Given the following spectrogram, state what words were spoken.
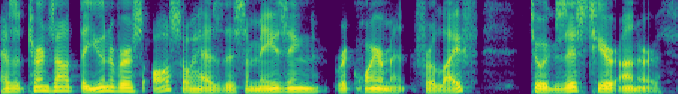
As it turns out, the universe also has this amazing requirement for life to exist here on Earth.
